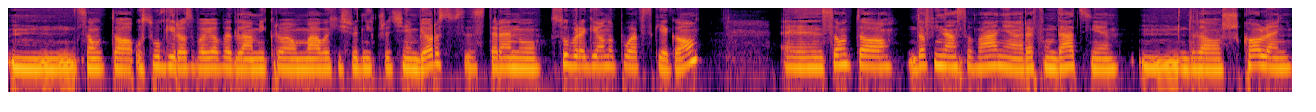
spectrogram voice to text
Mm, Są to usługi rozwojowe dla mikro, małych i średnich przedsiębiorstw z terenu subregionu puławskiego. E, Są to dofinansowania, refundacje mm, do szkoleń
